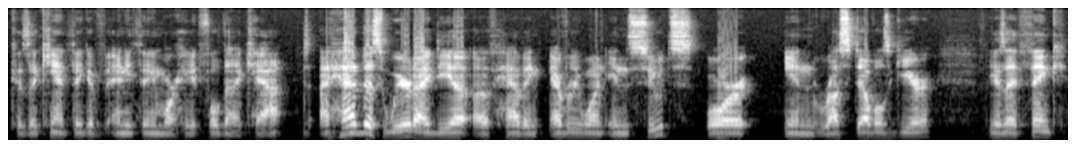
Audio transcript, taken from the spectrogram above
because I can't think of anything more hateful than a cat. I had this weird idea of having everyone in suits or in Rust Devil's gear, because I think,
